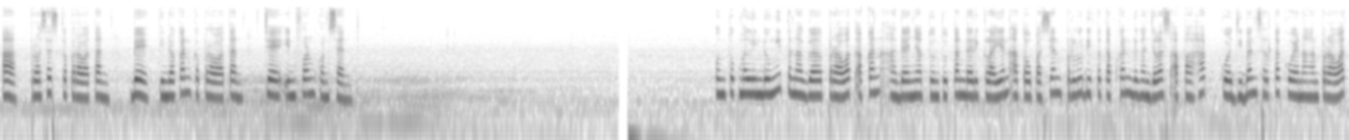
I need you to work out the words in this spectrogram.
A. Proses keperawatan. B. Tindakan keperawatan. C. Informed consent. Untuk melindungi tenaga perawat akan adanya tuntutan dari klien atau pasien perlu ditetapkan dengan jelas apa hak, kewajiban, serta kewenangan perawat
